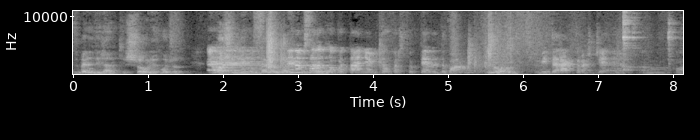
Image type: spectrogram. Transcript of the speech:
земельної ділянки. Що вони хочуть? Нашу Е, їм зараз- Вони написали клопотання від того перспективи 2 Ну, від директора Щегеля е, ОМ.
